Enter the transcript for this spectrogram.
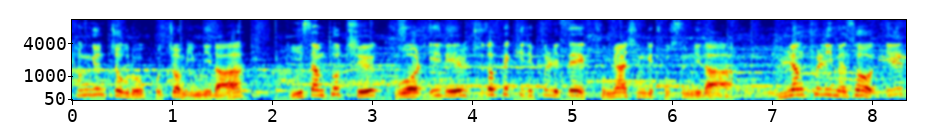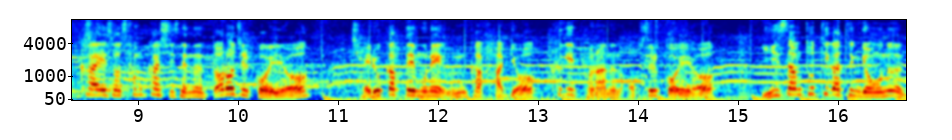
평균적으로 고점입니다 23 토츠 9월 1일 추석 패키지 풀릴 때 구매하시는 게 좋습니다. 물량 풀리면서 1카에서 3카 시세는 떨어질 거예요. 재료값 때문에 음카 가격 크게 변화는 없을 거예요. 23 토티 같은 경우는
